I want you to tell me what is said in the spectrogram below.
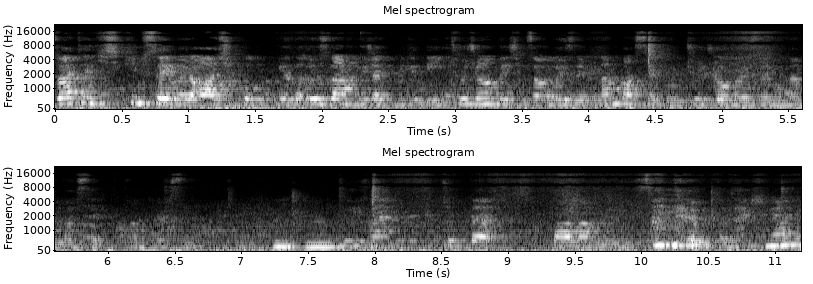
zaten hiç kimseye böyle aşık olup ya da özlem duyacak biri değil. Çocuğuna da hiçbir zaman özleminden bahsetmiyor. Çocuğu ona özleminden bahsetti tam tersine. Hı hı. Bu yüzden çok da bağlanmıyorum sanırım bu kadar. Yani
